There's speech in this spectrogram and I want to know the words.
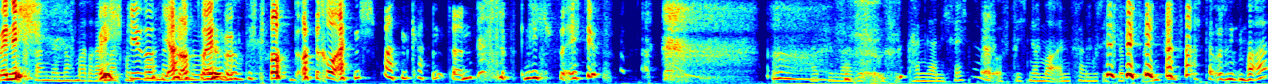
wenn ich, wenn ich dieses Jahr noch an oder so. 52.000 Euro einsparen kann, dann bin ich safe. Warte mal, ich kann gar nicht rechnen, wie oft ich nochmal anfangen muss. Ich glaube 52.000 Mal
